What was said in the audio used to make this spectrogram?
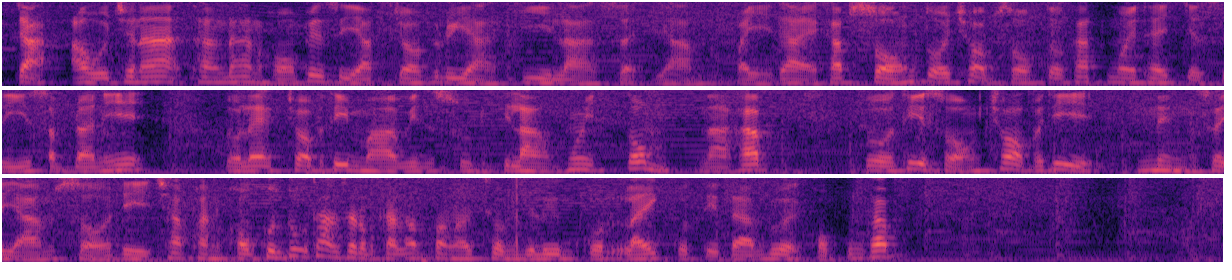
จะเอาชนะทางด้านของเพชรสยามจอพิริยากีฬาสยามไปได้ครับ 2 ตัวชอบ 2 ตัวคัดมวยไทยเจ็ดสีสัปดาห์นี้ ตัวแรกชอบไปที่มาวินสุดกีฬาห้วยต้มนะครับ ตัวที่ 2 ชอบไปที่ 1 สยามโสดีชาพันธ์ขอบคุณทุกท่านสำหรับการรับฟังรับชมอย่าลืมกดไลค์กดติดตามด้วยขอบคุณครับ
